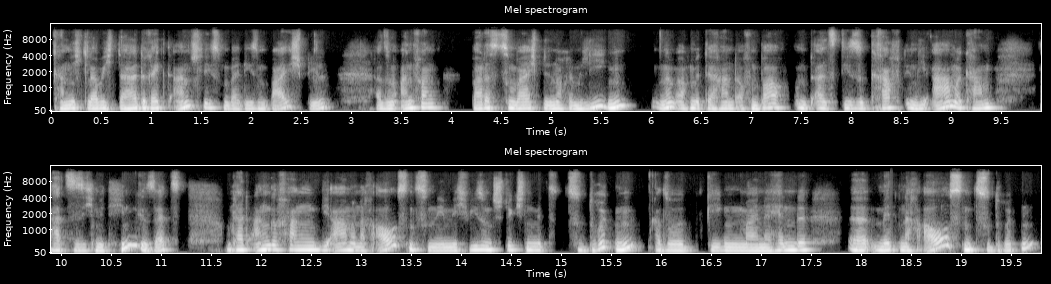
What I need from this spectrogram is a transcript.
kann ich, glaube ich, da direkt anschließen bei diesem Beispiel. Also am Anfang war das zum Beispiel noch im Liegen, ne, auch mit der Hand auf dem Bauch. Und als diese Kraft in die Arme kam, hat sie sich mit hingesetzt und hat angefangen, die Arme nach außen zu nehmen, mich wie so ein Stückchen mit zu drücken, also gegen meine Hände äh, mit nach außen zu drücken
